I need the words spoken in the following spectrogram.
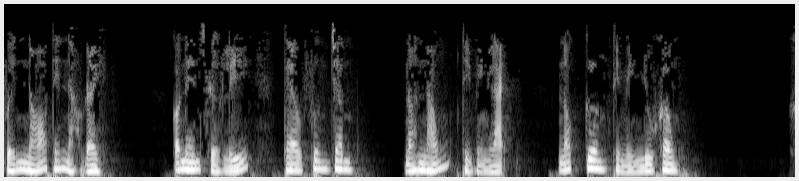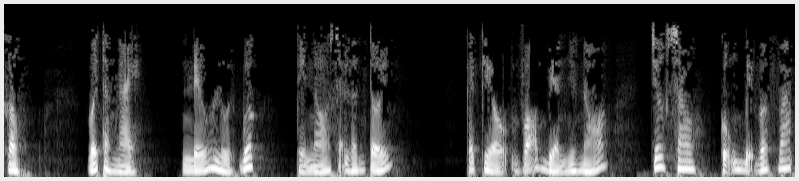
với nó thế nào đây? Có nên xử lý theo phương châm nó nóng thì mình lạnh, nó cương thì mình nhu không? Không, với thằng này, nếu lùi bước thì nó sẽ lấn tới. Cái kiểu võ biển như nó, trước sau cũng bị vấp váp,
